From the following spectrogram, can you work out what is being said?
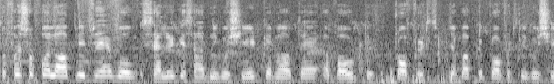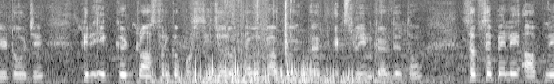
तो फ़र्स्ट ऑफ़ ऑल आपने जो है वो सेलर के साथ निगोशिएट करना होता है अबाउट प्रॉफिट्स जब आपके प्रॉफिट्स निगोशिएट हो जाएँ, फिर एक ट्रांसफ़र का प्रोसीजर होता है, वो मैं आपको एक्सप्लेन कर देता हूँ। सबसे पहले आपने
